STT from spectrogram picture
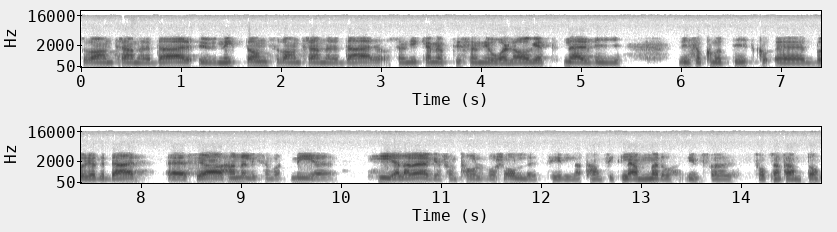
så var han tränare där, U19 så var han tränare där och sen gick han upp till seniorlaget när vi, vi som kom upp dit eh, började där. Eh, så jag, han har liksom varit med hela vägen från 12 års ålder till att han fick lämna då inför 2015.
